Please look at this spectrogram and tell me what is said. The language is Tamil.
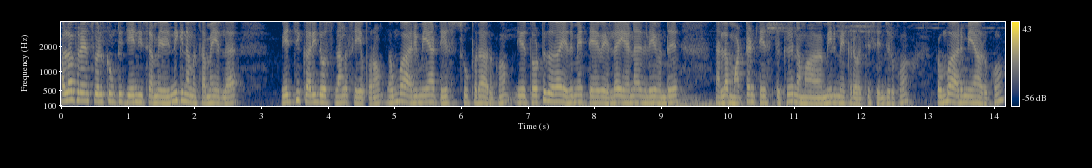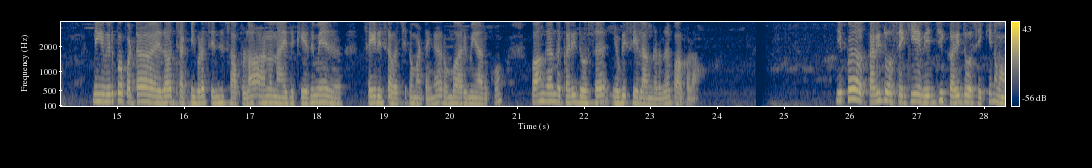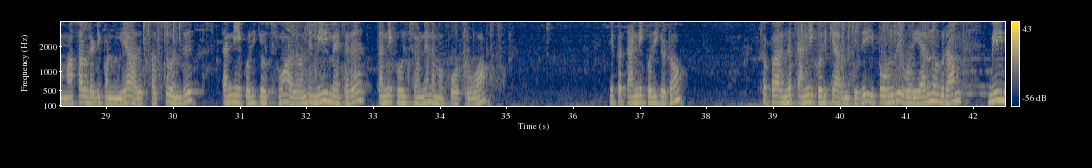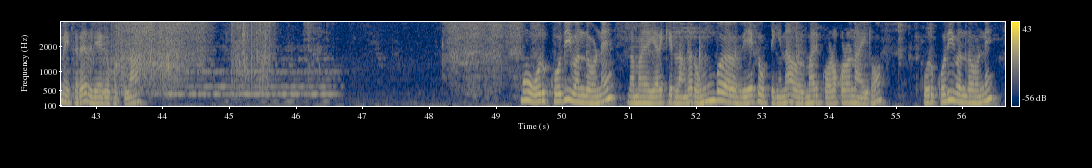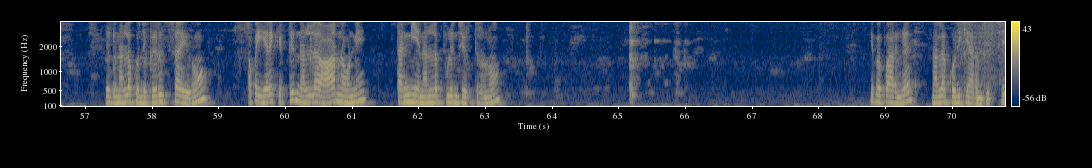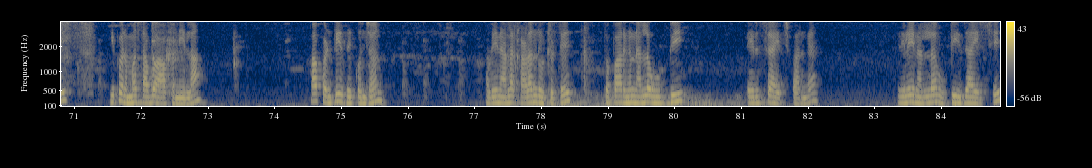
Hello friends welcome to Jayanthi சமையல் இன்றைக்கி நம்ம சமையலில் வெஜ்ஜு கறி தோசை தாங்க செய்ய போகிறோம் ரொம்ப அருமையாக டேஸ்ட் சூப்பராக இருக்கும். இது தொட்டுக்க தான் எதுவுமே தேவையில்லை. ஏன்னா இதுலேயே வந்து நல்லா மட்டன் டேஸ்ட்டுக்கு நம்ம மீல் மேக்கரை வச்சு செஞ்சுருக்கோம். ரொம்ப அருமையாக இருக்கும். நீங்கள் விருப்பப்பட்டால் ஏதாவது சட்னி கூட செஞ்சு சாப்பிட்லாம். ஆனால் நான் இதுக்கு எதுவுமே சைடிஷாக வச்சுக்க மாட்டேங்க. ரொம்ப அருமையாக இருக்கும். வாங்க அந்த கறி தோசை எப்படி செய்யலாங்கிறத பார்க்கலாம். இப்போ கறி தோசைக்கு வெஜ்ஜு கறி தோசைக்கு நம்ம மசாலா ரெடி பண்ணணும் இல்லையா? அதுக்கு ஃபஸ்ட்டு வந்து தண்ணியை கொதிக்க வச்சுருவோம். அதில் வந்து மீல் மேக்கரை தண்ணி கொதித்தோடனே நம்ம போட்டுருவோம். இப்போ தண்ணி கொதிக்கட்டும். இப்போ பாருங்கள் தண்ணி கொதிக்க ஆரம்பிக்குது. இப்போ வந்து ஒரு இரநூறு கிராம் மீல் மேக்கரை அது வேகப்படலாம் ஒரு கொதி வந்தவுடனே நம்ம இறக்கிடலாங்க. ரொம்ப வேக விட்டிங்கன்னா ஒரு மாதிரி குழ குழன்னு ஆயிரும். ஒரு கொதி வந்தவுடனே இதுக்கு நல்லா கொஞ்சம் பெருசாயிரும். அப்போ இறக்கிட்டு நல்லா ஆறினவுடனே தண்ணியை நல்லா புழிஞ்சு எடுத்துடணும். இப்போ பாருங்கள் நல்லா கொதிக்க ஆரம்பிச்சிருச்சு. இப்போ நம்ம ஸ்டவ் ஆஃப் பண்ணிடலாம். ஆஃப் பண்ணிட்டு இது கொஞ்சம் அப்படியே நல்லா கலந்து விட்டுட்டு இப்போ பாருங்கள் நல்லா உப்பி பெருசாகிடுச்சு பாருங்கள் இதுலேயே நல்லா உப்பி இதாகிடுச்சு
